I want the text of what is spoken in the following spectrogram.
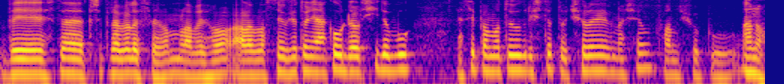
Vy jste připravili film Laviho, ale vlastně už je to nějakou delší dobu. Já si pamatuju, když jste točili v našem fanshopu. Ano.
